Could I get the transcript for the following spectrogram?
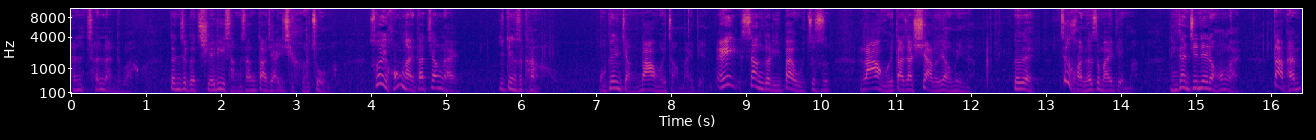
承承揽的吧？跟这个协力厂商大家一起合作嘛。所以红海它将来一定是看好。我跟你讲，拉回找买点。哎，上个礼拜五就是拉回，大家吓得要命了，对不对？这反而是买点嘛。你看今天的红海，大盘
